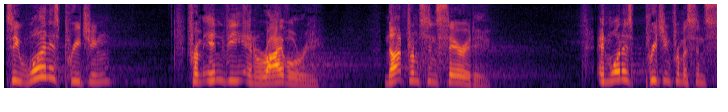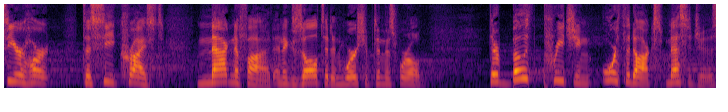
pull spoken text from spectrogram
See, one is preaching from envy and rivalry, not from sincerity. And one is preaching from a sincere heart to see Christ magnified and exalted and worshiped in this world. They're both preaching orthodox messages,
